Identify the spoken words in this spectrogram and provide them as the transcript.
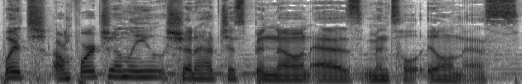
which unfortunately should have just been known as mental illness.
